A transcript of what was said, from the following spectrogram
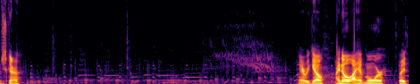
I'm just gonna... There we go. I know I have more, but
